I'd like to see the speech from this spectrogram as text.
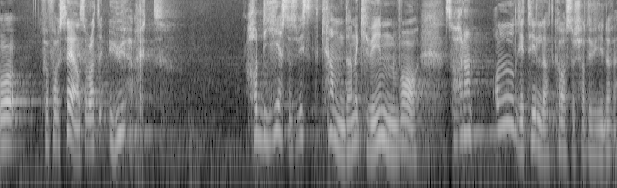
Og For fariseeren var dette uhørt. Hadde Jesus visst hvem denne kvinnen var, så hadde han aldri tillatt hva som skjedde videre.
